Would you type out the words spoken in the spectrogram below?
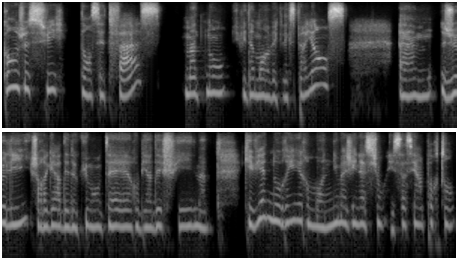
quand je suis dans cette phase, maintenant, évidemment, avec l'expérience, euh, je lis, je regarde des documentaires ou bien des films qui viennent nourrir mon imagination. Et ça, c'est important.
